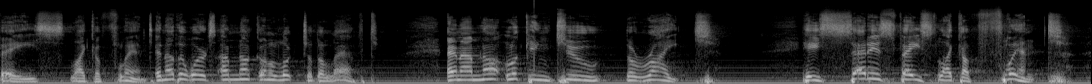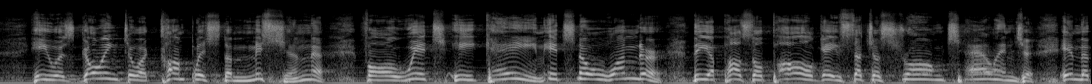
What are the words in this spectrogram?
face like a flint. In other words, I'm not going to look to the left and I'm not looking to the right. He set his face like a flint he was going to accomplish the mission for which he came. It's no wonder the Apostle Paul gave such a strong challenge in the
